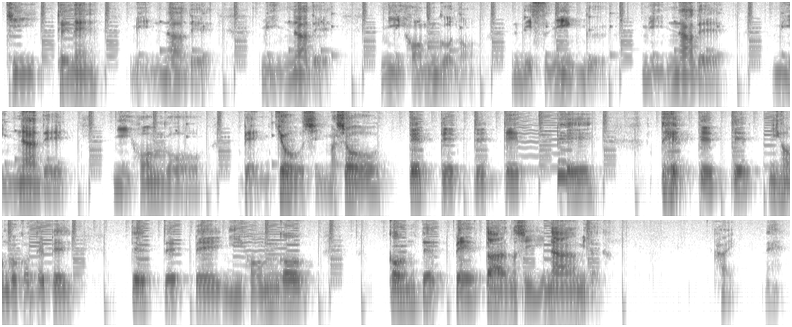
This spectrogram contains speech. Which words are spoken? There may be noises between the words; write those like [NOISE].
聞いてね。みんなで。みんなで。日本語のリスニング。みんなで。みんなで。日本語を勉強しましょう。てってってってててってって日本語コンテッペてってって日本語。コンテッペ楽しいなみたいな。はい。ね。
